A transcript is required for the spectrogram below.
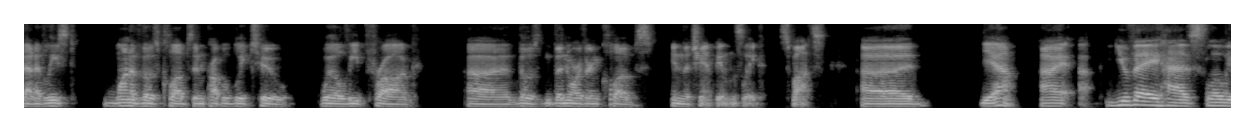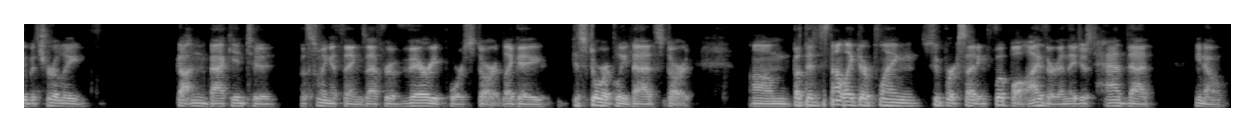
that at least one of those clubs and probably two will leapfrog uh, those the northern clubs in the Champions League spots. Uh, yeah, I uh, Juve has slowly but surely gotten back into the swing of things after a very poor start, like a historically bad start. Um, but it's not like they're playing super exciting football either, and they just had that you know,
